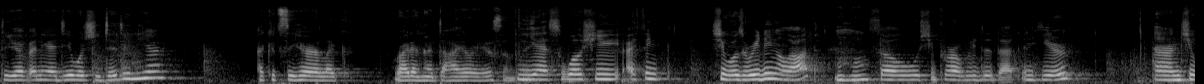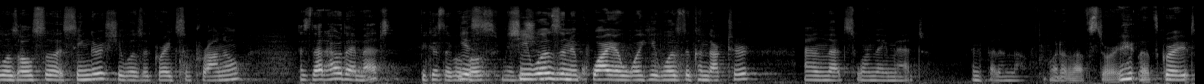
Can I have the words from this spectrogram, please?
Do you have any idea what she did in here? I could see her like write in her diary or something. Yes, well, she, I think she was reading a lot, Mm-hmm. so she probably did that in here. And she was also a singer, she was a great soprano. Is that how they met? Because they were yes, both she was in a choir where he was the conductor, and that's when they met and fell in love. What a love story. That's great.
